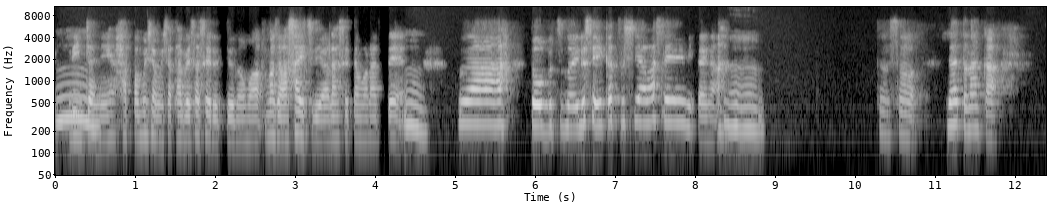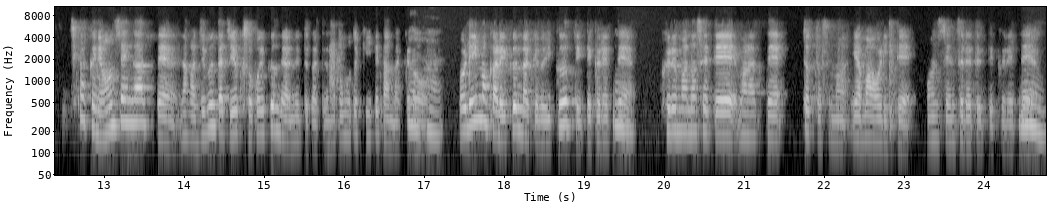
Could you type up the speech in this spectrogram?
うん。りんちゃんに葉っぱむしゃむしゃ食べさせるっていうのをままず朝一でやらせてもらって、うん。うわー動物のいる生活幸せみたいな、うんうん。そうそう。であとなんか近くに温泉があってなんか自分たちよくそこ行くんだよねとかってもともと聞いてたんだけど、はいはい。俺今から行くんだけど行くって言ってくれて、うん。車乗せてもらってちょっとその山降りて温泉連れてってくれて、うん。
